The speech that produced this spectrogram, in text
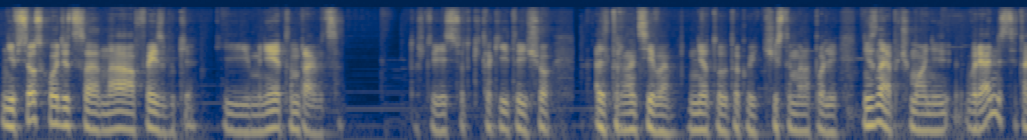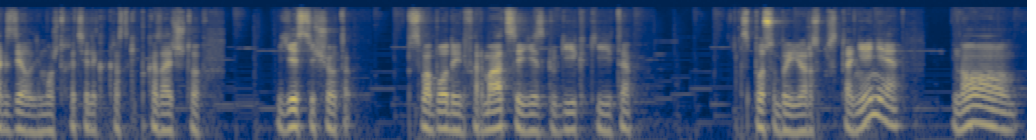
не все сходится на Фейсбуке. И мне это нравится. То, что есть все-таки какие-то еще альтернативы. Нету такой чистой монополии. Не знаю, почему они в реальности так сделали. Может, хотели как раз-таки показать, что есть еще так, свобода информации, есть другие какие-то способы ее распространения, но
